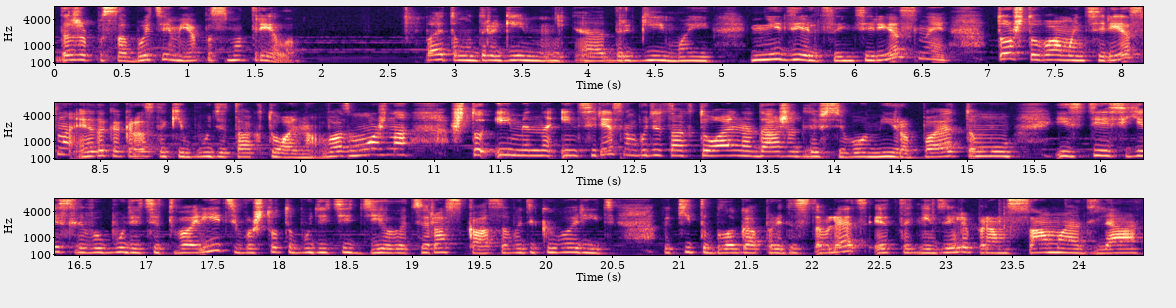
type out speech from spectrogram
Даже по событиям я посмотрела. Поэтому, дорогие, э, дорогие мои недельцы интересные, то, что вам интересно, это как раз таки будет актуально. Возможно, что именно интересно будет актуально даже для всего мира. Поэтому и здесь, если вы будете творить, вы что-то будете делать, рассказывать, говорить, какие-то блага предоставлять, эта неделя прям самая для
